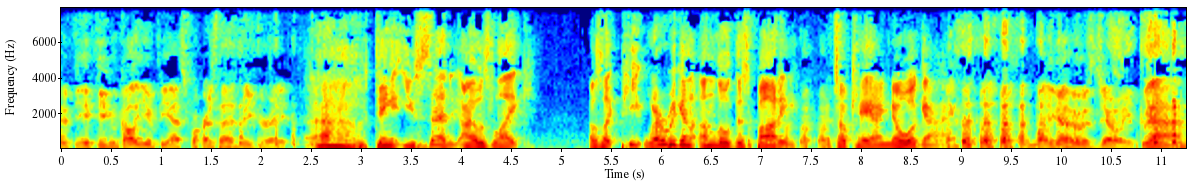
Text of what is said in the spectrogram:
if, you, if you can call UPS for us, that'd be great. Oh, dang it! You said I was like, I was like, Pete, where are we gonna unload this body? It's okay, I know a guy. My guy who was Joey. Yeah.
